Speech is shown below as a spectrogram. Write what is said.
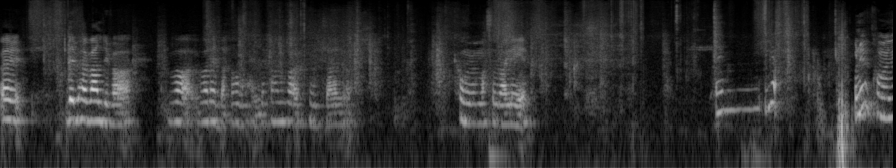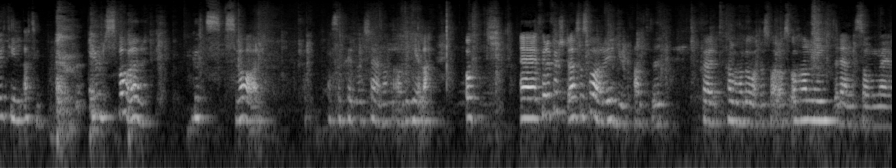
Eh, vi behöver aldrig vara, vara, vara rädda för honom heller, för han bara uppmuntrar och kommer med massa bra grejer. Um, ja. Och nu kommer vi till att Gud svarar. Guds svar. Alltså själva kärnan av det hela. Och eh, för det första så svarar ju Gud alltid. För han har lovat att svara oss. Och han är inte den som, eh,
